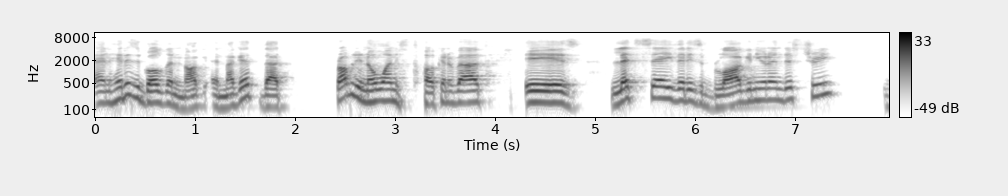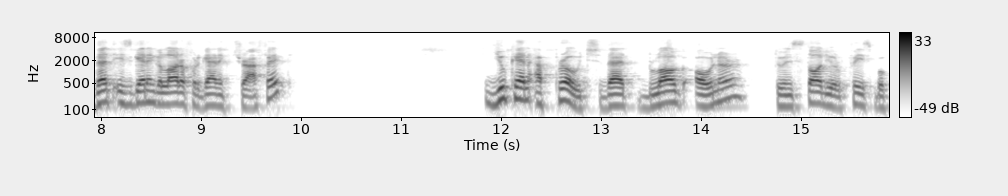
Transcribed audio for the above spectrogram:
And here is a golden nugget that probably no one is talking about is let's say there is a blog in your industry that is getting a lot of organic traffic. You can approach that blog owner to install your Facebook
